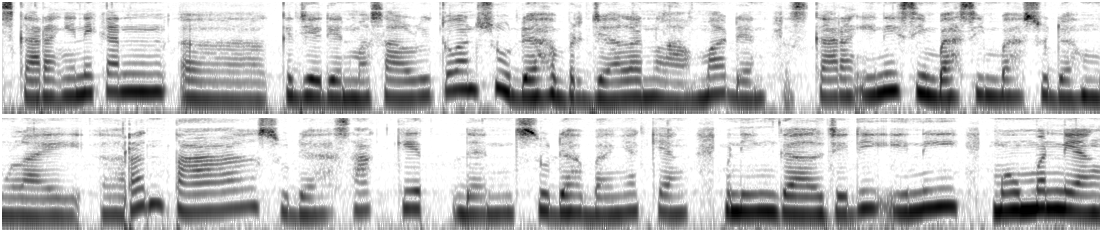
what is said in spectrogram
sekarang ini kan uh, kejadian masa lalu itu kan sudah berjalan lama dan sekarang ini simbah-simbah sudah mulai uh, renta sudah sakit dan sudah banyak yang meninggal. Jadi ini momen yang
